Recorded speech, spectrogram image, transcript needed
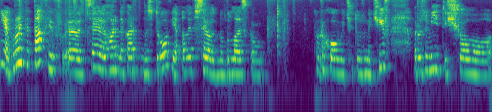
Ні, король Пентаклів е, це гарна карта на здоров'я, але все одно, будь ласка, враховуючи туз мечів, розумійте, що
